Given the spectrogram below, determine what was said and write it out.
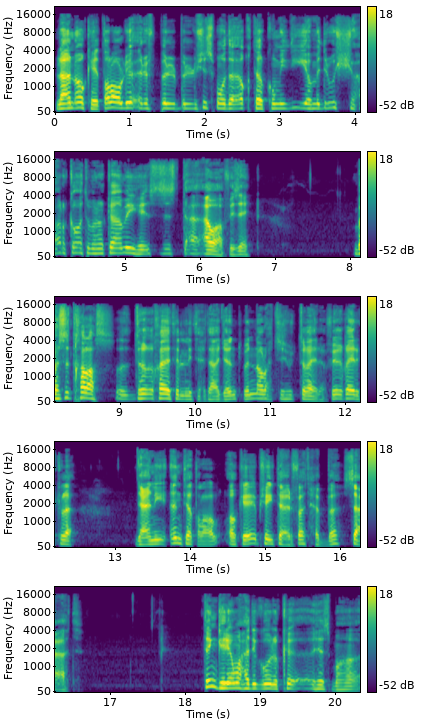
لأن okay طلال يعرف بال, بال... شو اسمه ذائقته الكوميديه ومدري وش حركاته من هي س- س- عوافي زين. بس أنت خلاص خذيت اللي تحتاجه أنت منه ورحت شفت غيره. في غيرك لا. يعني أنت يا طلال okay بشيء تعرفه تحبه ساعات. تنقهر يوم واحد يقول لك شو اسمه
